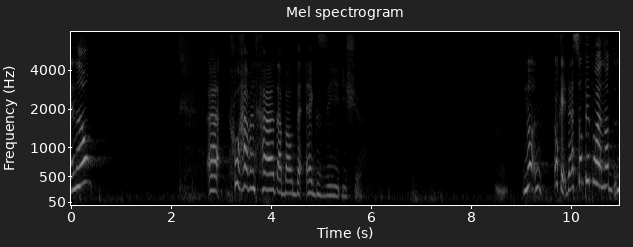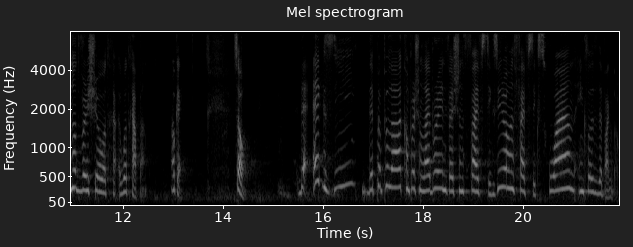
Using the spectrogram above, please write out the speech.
and now, uh, who haven't heard about the XZ issue? No, okay, there are some people are not, not very sure what, ha what happened. Okay, so the XZ, the popular compression library in version 560 and 561 included the backdoor.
